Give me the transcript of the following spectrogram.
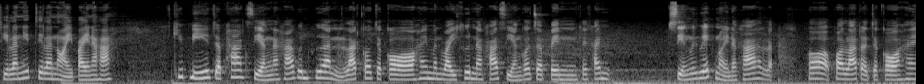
ทีละนิดทีละหน่อยไปนะคะ คลิปนี้จะพากเสียงนะคะ เพื่อนๆรัดก็จะกอให้มันไวขึ้นนะคะ เสียงก็จะเป็นคล้ายๆเสียงเล็กๆหน่อยนะคะเพราะเพราะรัดอาจจะกอให้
